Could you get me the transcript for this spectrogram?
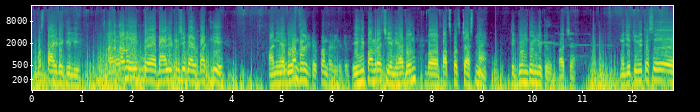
मस्त आयडिया केली. आणून- एक दहा लिटरची बॅग बाटली आहे. आणि या दोन पंधरा लिटर पंधरा लिटर. हे ही पंधराची आहे आणि ह्या दोन ब- पाच पाचच्या असतील नाही ते दोन दोन लिटर. अच्छा. म्हणजे तुम्ही तसं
